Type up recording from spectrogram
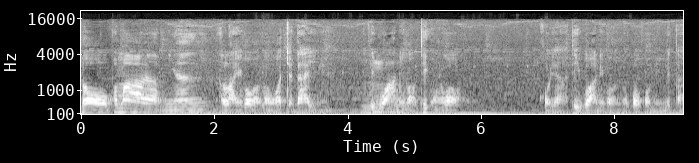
เราพม่าน่ะมีงานอะไรก็เราก็จะได้ไงที่ว่านี่ก็ที่องค์ก็ขออยาที่ว่านี่ก็หลวงพ่อก็มีเมตตา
